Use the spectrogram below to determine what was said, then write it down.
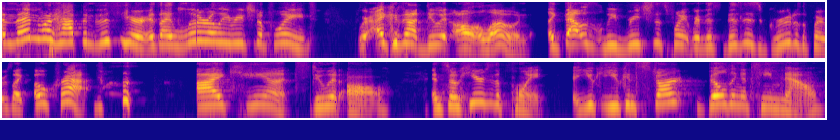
and then what happened this year is I literally reached a point where I could not do it all alone. Like that was we reached this point where this business grew to the point where it was like, oh crap. I can't do it all. And so here's the point. You you can start building a team now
